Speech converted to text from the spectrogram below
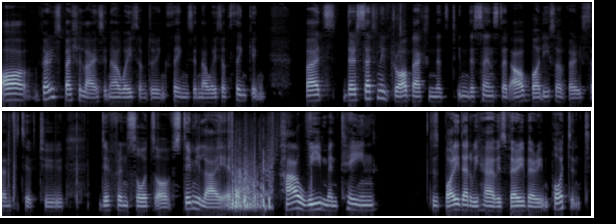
are very specialized in our ways of doing things, in our ways of thinking. But there's certainly drawbacks in the, in the sense that our bodies are very sensitive to different sorts of stimuli and how we maintain this body that we have is very very important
